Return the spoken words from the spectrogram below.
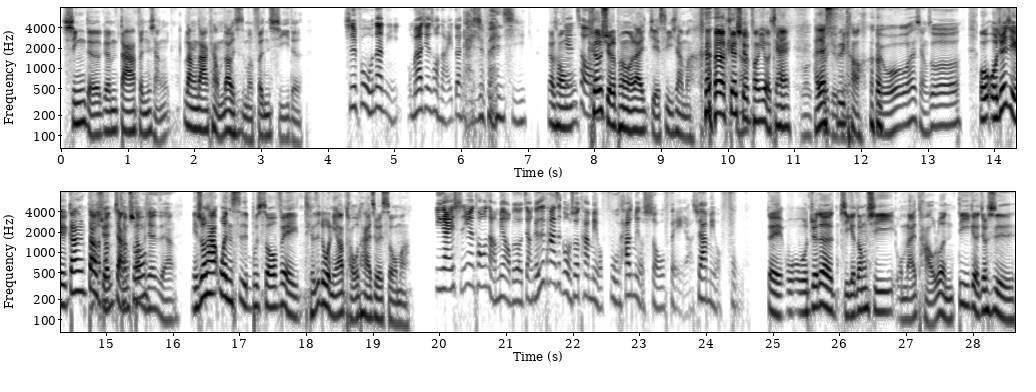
心得跟大家分享，让大家看我们到底是怎么分析的。师傅，那你我们要先从哪一段开始分析？要从科学的朋友来解释一下吗？科学朋友现在还在。思考。对我，我还想说，我我觉得几个刚刚道他玄讲他们他现在怎样？你说他问世不收费，可是如果你要投，他还是会收吗？应该是因为通常庙不都这样，可是他是跟我说他没有付，他是没有收费啊，所以他没有付。对我，我觉得几个东西我们来讨论。第一个就是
